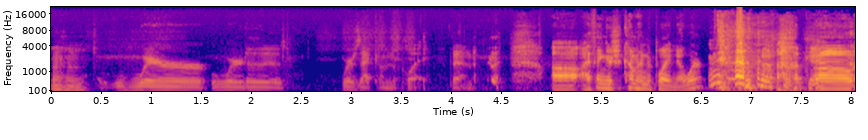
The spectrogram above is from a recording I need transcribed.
Mm-hmm. Where where does where does that come to play then? uh, I think it should come into play nowhere. Okay, um,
